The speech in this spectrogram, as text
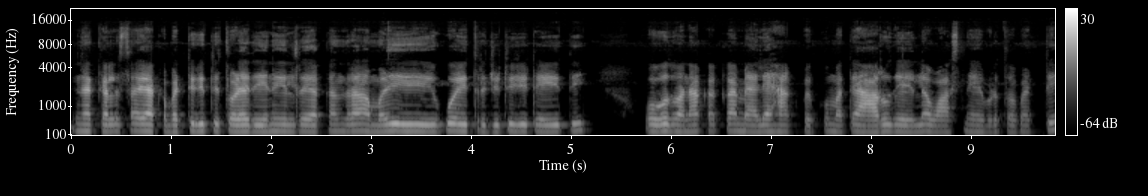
ಇನ್ನು ಕೆಲಸ ಯಾಕೆ ಬಟ್ಟೆ ಗಿಟ್ಟಿ ತೊಳೆಯೋದು ಏನೂ ಇಲ್ಲ ರೀ ಯಾಕಂದ್ರೆ ಮಳೆ ಈಗೂ ಐತ್ರಿ, ಜಿಟಿ ಜಿಟಿ ಐತಿ. ಒಗದು ಒಣಾಕಕ್ಕೆ ಮೇಲೆ ಹಾಕಬೇಕು, ಮತ್ತು ಆರೋದೇ ಇಲ್ಲ, ವಾಸನೆ ಆಗಿಬಿಡ್ತಾವೆ ಬಟ್ಟೆ.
